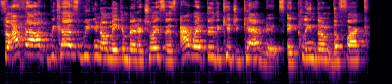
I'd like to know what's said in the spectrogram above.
So I found because we, you know, making better choices. I went through the kitchen cabinets and cleaned them the fuck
